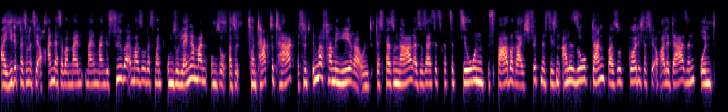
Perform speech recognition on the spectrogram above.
ah, jede Person ist ja auch anders, aber mein, mein, mein Gefühl war immer so, dass man umso länger man, umso, also von Tag zu Tag, es wird immer familiärer und das Personal, also sei es jetzt Rezeption, Spa-Bereich, Fitness, die sind alle so dankbar, so goldig, dass wir auch alle da sind und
